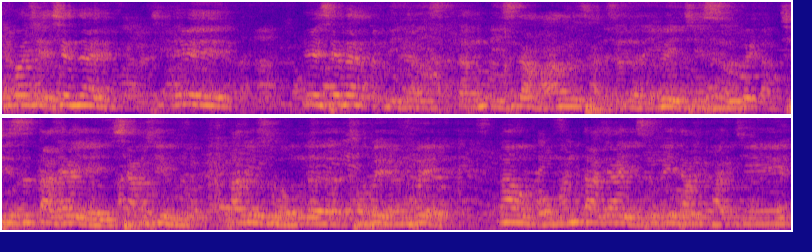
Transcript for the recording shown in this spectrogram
没关系，现在因为因为现在等理等理事长马上就产生了，因为其实其实大家也相信他就是我们的筹备员会，那我们大家也是非常团结、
